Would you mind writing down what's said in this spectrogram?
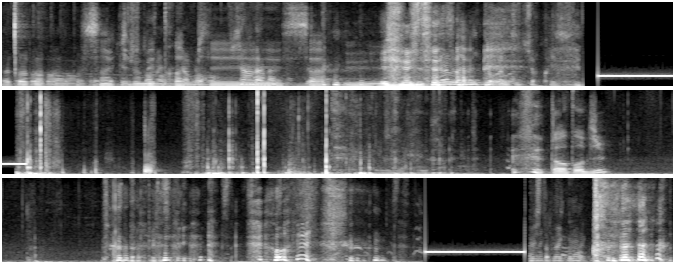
Attends, attends, attends. attends, 5 t'inquiète, je km à pied. Viens là, là. Salut. Viens, l'ami, t'auras une petite surprise. T'as entendu? Je t'appelle comment?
